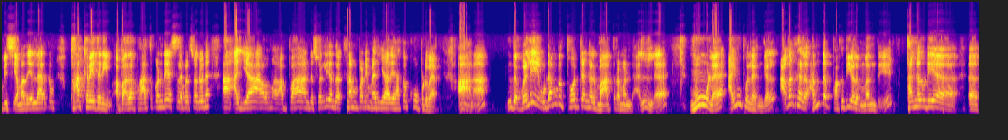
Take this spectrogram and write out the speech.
விஷயம். அது எல்லாருக்கும் பார்க்கவே தெரியும். அப்ப அதை பார்த்து கொண்டே சில பேர் சொல்லுவேன் ஐயா அப்பா என்று சொல்லி அந்த நம்ம பண்ணி மரியாதையாக கூப்பிடுவார். ஆனா இந்த வெளி உடம்பு தோற்றங்கள் மாத்திரமல்ல அல்ல மூளை ஐம்புலன்கள் அவர்கள் அந்த பகுதிகளும் வந்து தங்களுடைய அஹ்,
